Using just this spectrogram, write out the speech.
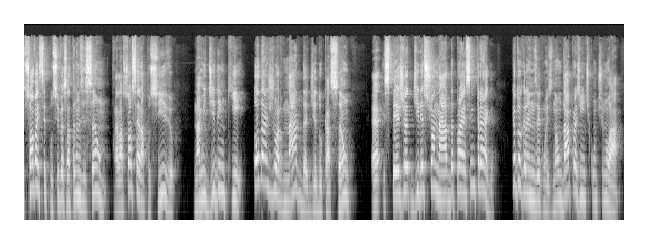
só vai ser possível, essa transição, ela só será possível na medida em que toda a jornada de educação é, esteja direcionada para essa entrega. O que eu estou querendo dizer com isso? Não dá para a gente continuar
